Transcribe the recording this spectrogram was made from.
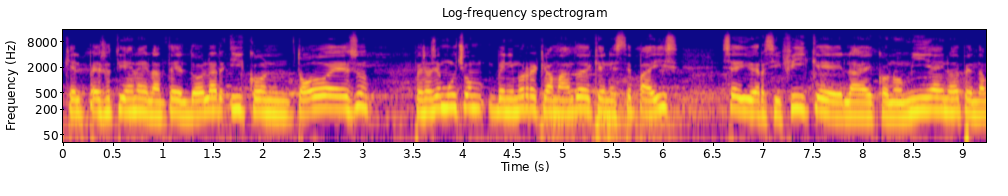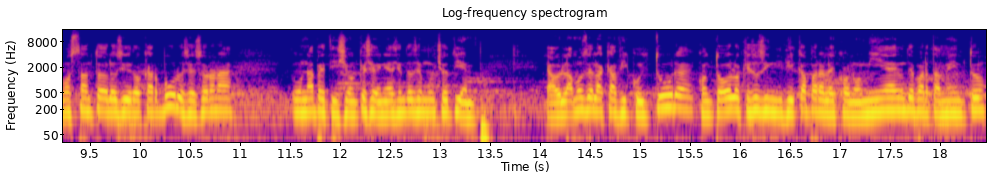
que el peso tiene delante del dólar y con todo eso, pues hace mucho venimos reclamando de que en este país se diversifique la economía y no dependamos tanto de los hidrocarburos. Eso era una, una petición que se venía haciendo hace mucho tiempo. Hablamos de la caficultura, con todo lo que eso significa para la economía de un departamento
